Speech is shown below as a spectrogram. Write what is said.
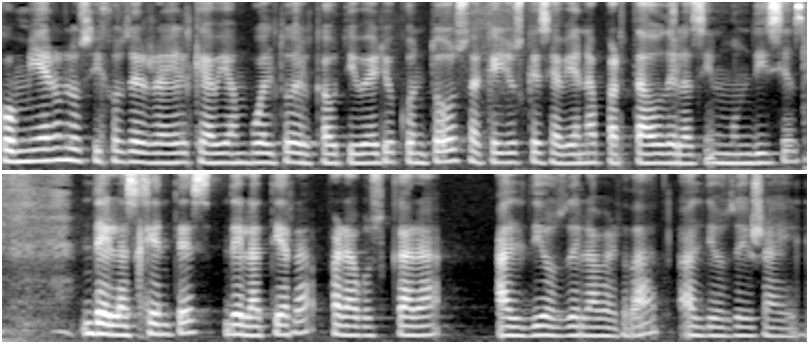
Comieron los hijos de Israel que habían vuelto del cautiverio con todos aquellos que se habían apartado de las inmundicias de las gentes de la tierra para buscar al Dios de la verdad, al Dios de Israel.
